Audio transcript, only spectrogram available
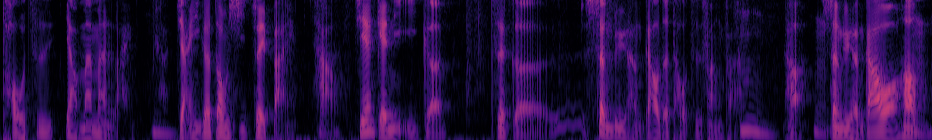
投资要慢慢来。嗯。讲一个东西最白，好，今天给你一个这个胜率很高的投资方法，嗯，好，嗯。胜率很高哦，哈、嗯。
